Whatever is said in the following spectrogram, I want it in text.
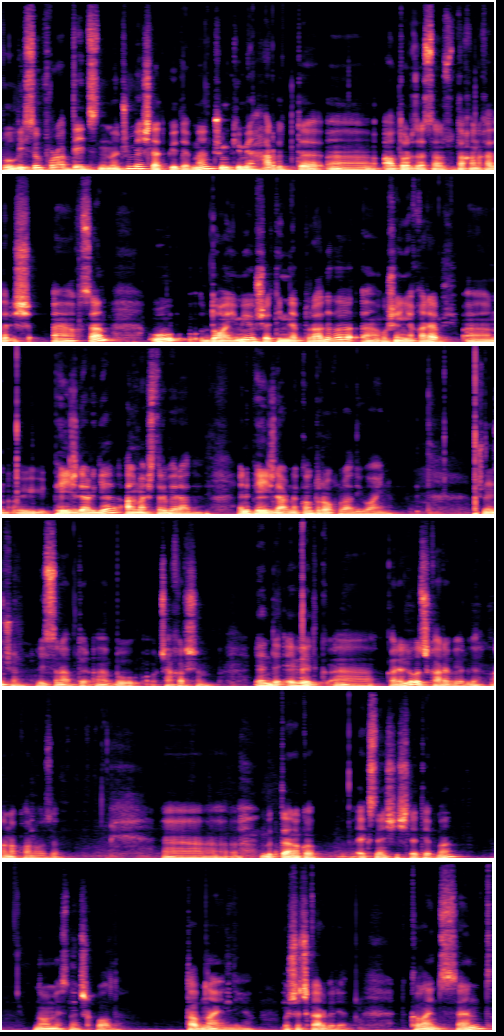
Bu listen for updates nima uchun men ishlatib ketyapman. Chunki men har bitta e, avtorizatsiya ustida qanaqadir ish e, qilsam u doimiy o'sha tinglab turadi va e, o'shanga qarab pejlarga almashtirib beradi. Ya'ni pejlarni kontrol qiladi uini shuning uchun listen up bu chaqirishim. Endi evet qaranglar o'zi chiqarib berdi anaqani o'zi. Bitta anaqa extension ishlatyapman. Nomi esimdan chiqib qoldi tab nine degan. O'sha chiqarib beryapti. Client send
